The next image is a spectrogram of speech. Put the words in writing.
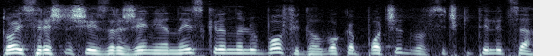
Той срещаше изражения на искрена любов и дълбока почет във всичките лица.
